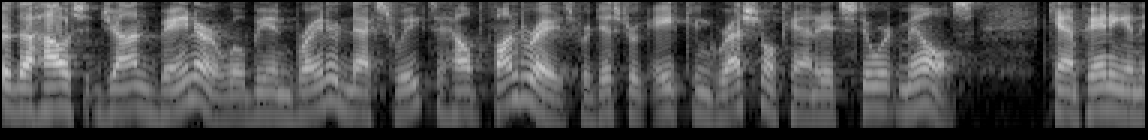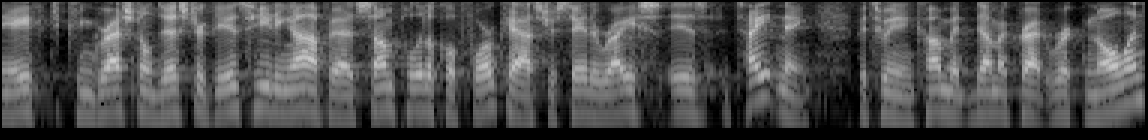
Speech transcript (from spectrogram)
of the House John Boehner will be in Brainerd next week to help fundraise for District 8 congressional candidate Stewart Mills. Campaigning in the 8th congressional district is heating up as some political forecasters say the race is tightening between incumbent Democrat Rick Nolan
